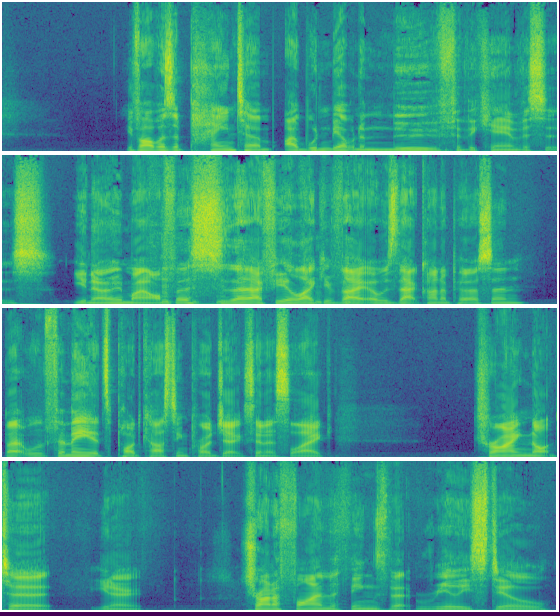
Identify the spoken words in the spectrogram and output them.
if I was a painter, I wouldn't be able to move for the canvases, you know, in my office. that I feel like if I, I was that kind of person. But for me, it's podcasting projects, and it's like trying not to, you know, trying to find the things that really still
